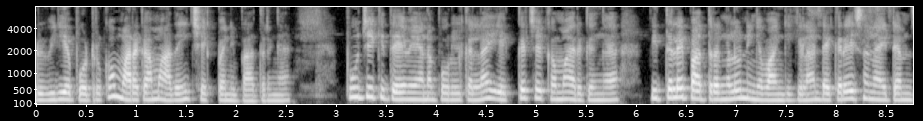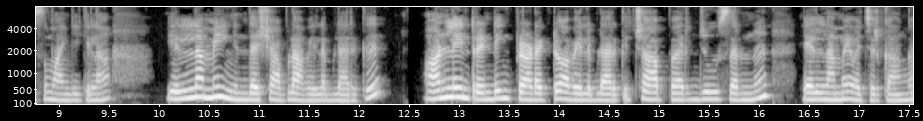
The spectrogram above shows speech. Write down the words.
ஒரு வீடியோ போட்டிருக்கோம். மறக்காமல் அதையும் செக் பண்ணி பார்த்துருங்க. பூஜைக்கு தேவையான பொருட்கள்லாம் எக்கச்சக்கமாக இருக்குங்க. பித்தளை பாத்திரங்களும் நீங்கள் வாங்கிக்கலாம். டெக்கரேஷன் ஐட்டம்ஸும் வாங்கிக்கலாம். எல்லாமே இங்கே இந்த ஷாப்பில் அவைலபிளாக இருக்குது ஆன்லைன் ட்ரெண்டிங் ப்ராடக்ட்டும் அவைலபிளாக இருக்குது சாப்பர் ஜூஸர்னு எல்லாமே வச்சுருக்காங்க.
